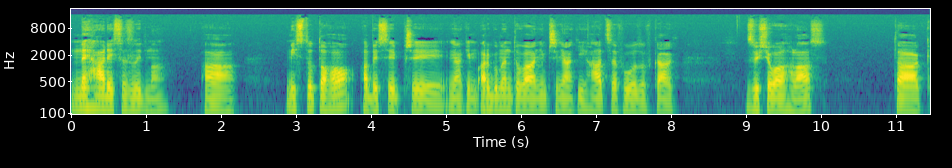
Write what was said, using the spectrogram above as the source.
Nehádej se s lidma. A místo toho, aby si při nějakým argumentování, při nějakých hádce v úvozovkách zvyšoval hlas, tak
